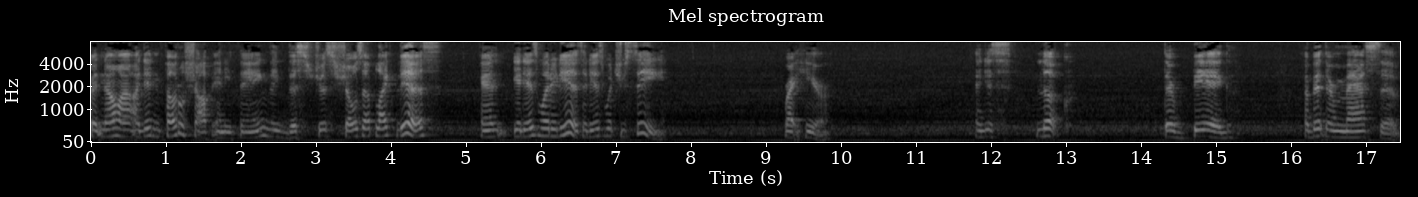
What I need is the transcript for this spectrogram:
But no, I, I didn't Photoshop anything. This just shows up like this and it is what it is. It is what you see right here. And just look, they're big. I bet they're massive.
